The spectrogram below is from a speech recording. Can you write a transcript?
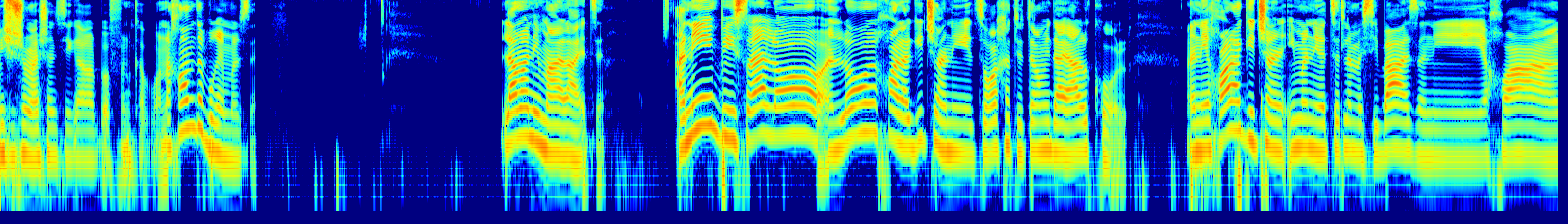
מישהו שמעשן סיגריות באופן קבוע. אנחנו לא מדברים על זה. למה אני מעלה את זה? אני בישראל לא, אני לא יכולה להגיד שאני צורכת יותר מדי אלכוהול. אני יכולה להגיד שאם אני יוצאת למסיבה, אז אני יכולה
